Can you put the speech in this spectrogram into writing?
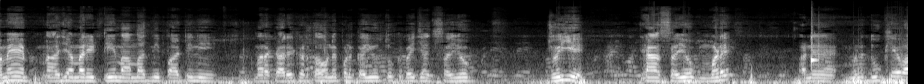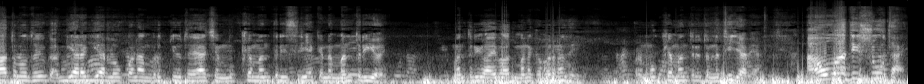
અમે, આજે અમારી ટીમ આમ આદમી પાર્ટીની, મારા કાર્યકર્તાઓને પણ કહ્યું હતું કે ભાઈ, જ્યાં સહયોગ જોઈએ, ત્યાં સહયોગ મળે. અને મને દુઃખ એ વાતનું થયું કે અગિયાર અગિયાર લોકોના મૃત્યુ થયા છે. મુખ્યમંત્રી શ્રી કે મંત્રીઓએ? મંત્રીઓ આવ્યા વાત મને ખબર નથી. પણ મુખ્યમંત્રી તો નથી જ આવ્યા. આવવાથી શું થાય?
